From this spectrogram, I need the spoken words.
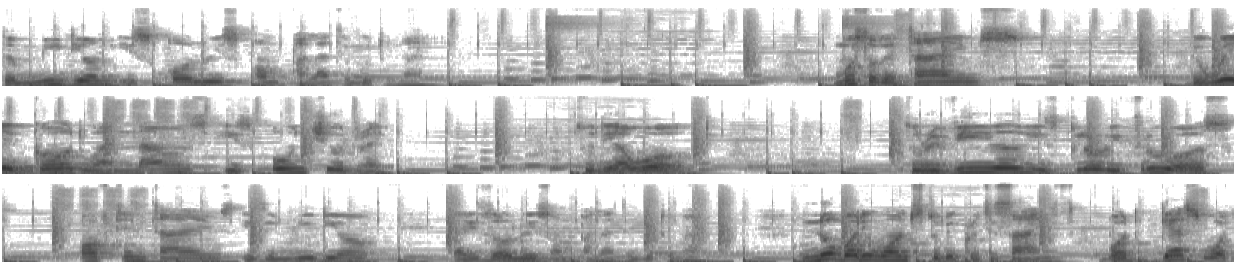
the medium is always unpalatable to man. Most of the times, the way God will announce His own children to their world to reveal His glory through us oftentimes is a medium that is always unpalatable to man. Nobody wants to be criticized, but guess what,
